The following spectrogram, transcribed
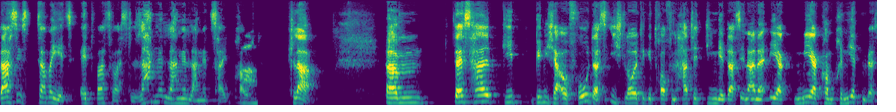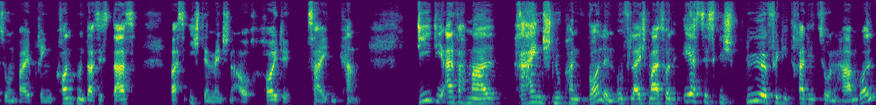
Das ist aber jetzt etwas, was lange, lange, lange Zeit braucht. Klar, ähm, deshalb bin ich ja auch froh, dass ich Leute getroffen hatte, die mir das in einer eher mehr komprimierten Version beibringen konnten. Und das ist das, was ich den Menschen auch heute zeigen kann. Die, die einfach mal reinschnuppern wollen und vielleicht mal so ein erstes Gespür für die Tradition haben wollen,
